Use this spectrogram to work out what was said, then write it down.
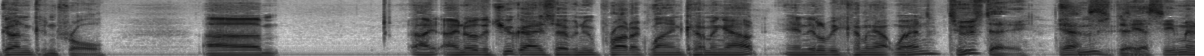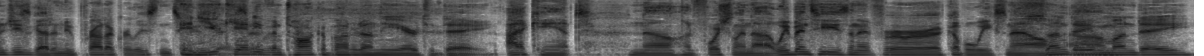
gun control. Um, I, I know that you guys have a new product line coming out, and it'll be coming out when? Tuesday. Yes. Tuesday. Yeah, CMMG's got a new product releasing Tuesday. And you can't so- even talk about it on the air today. I can't. No, unfortunately not. We've been teasing it for a couple weeks now. Sunday, Um, Monday.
